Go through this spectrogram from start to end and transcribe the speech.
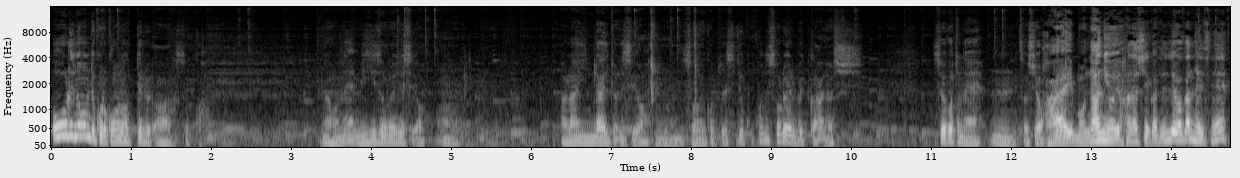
俺なんでこれこうなってる。ああそっか。なるほどね右揃えですよ、うん、ラインライトですよ、うん、そういうことですでここで揃えるべきかよしそういうことね。うん、そうしよう。はい。もう何を話していいか全然わかんないですね。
